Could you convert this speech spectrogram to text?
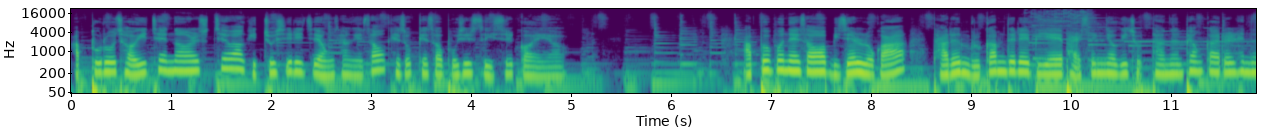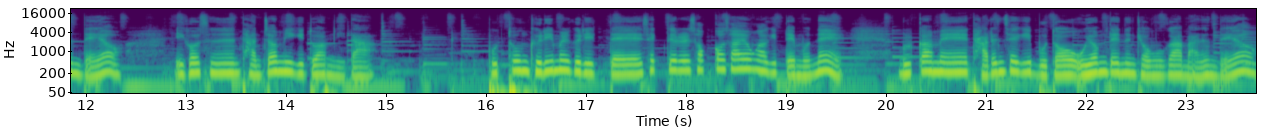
앞으로 저희 채널 수채화 기초 시리즈 영상에서 계속해서 보실 수 있을 거예요. 앞부분에서 미젤로가 다른 물감들에 비해 발색력이 좋다는 평가를 했는데요. 이것은 단점이기도 합니다. 보통 그림을 그릴 때 색들을 섞어 사용하기 때문에 물감에 다른 색이 묻어 오염되는 경우가 많은데요.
